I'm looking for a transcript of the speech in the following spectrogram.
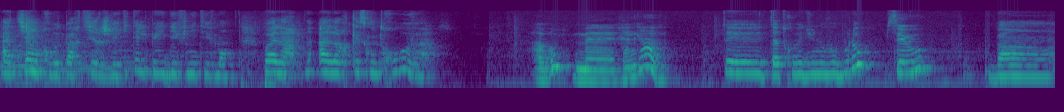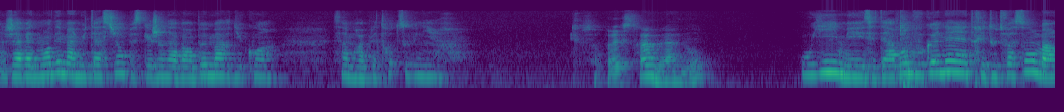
Ah tiens, à propos de partir, je vais quitter le pays définitivement. Voilà, alors qu'est-ce qu'on trouve? Ah bon? Mais rien de grave. T'as trouvé du nouveau boulot? C'est où? Ben, j'avais demandé ma mutation parce que j'en avais un peu marre du coin. Ça me rappelait trop de souvenirs. C'est un peu extrême là, non? Oui, mais c'était avant de vous connaître et de toute façon, ben,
